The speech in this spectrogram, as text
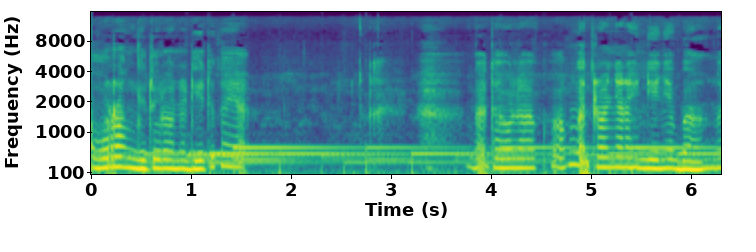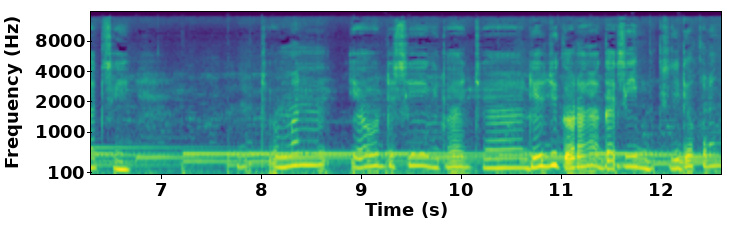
orang gitu loh. Nah dia tuh kayak nggak tahu lah aku aku nggak terlalu nyalahin dianya banget sih. Cuman ya udah sih gitu aja. Dia juga orang agak sibuk jadi aku kadang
